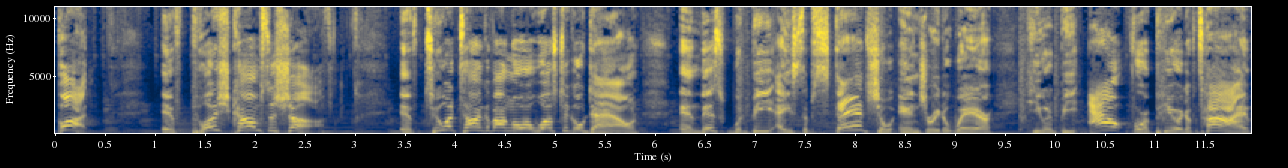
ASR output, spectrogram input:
But if push comes to shove, if Tua Tagovailoa was to go down, and this would be a substantial injury to where he would be out for a period of time,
